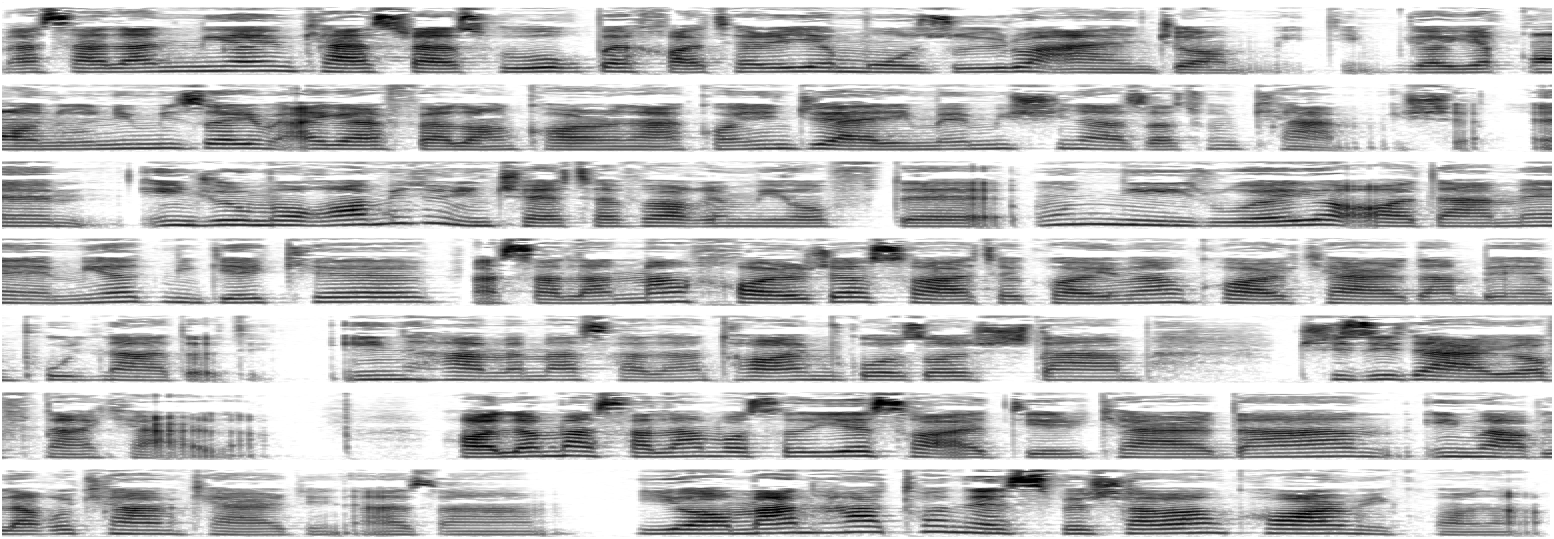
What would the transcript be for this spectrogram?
مثلا میایم کسر از حقوق به خاطر یه موضوعی رو انجام میدیم یا یه قانونی می‌ذاریم اگر فلان کارو نکنین جریمه میشین ازتون کم میشه. اینجور موقع می‌دونین چه اتفاقی میفته اون نیروی آدمه میاد میگه که مثلا من خارج از ساعت کاری من کار کردم بهم به پول ندادین. این همه مثلا تایم گذاشتم چیزی دریافت نکردم. حالا مثلا واسه یه ساعت دیر کردن این مبلغ رو کم کردین ازم؟ یا من حتی نصف شبم کار می‌کنم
